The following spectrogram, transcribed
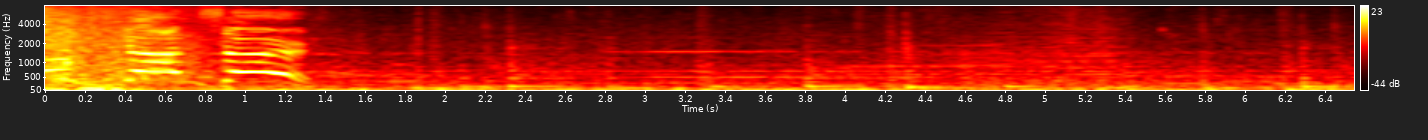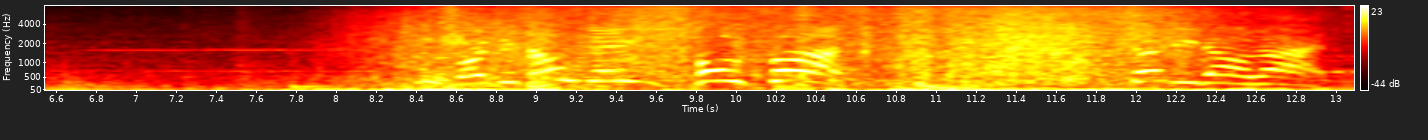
rope's gone, sir! Hold fast! Steady now, lads!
